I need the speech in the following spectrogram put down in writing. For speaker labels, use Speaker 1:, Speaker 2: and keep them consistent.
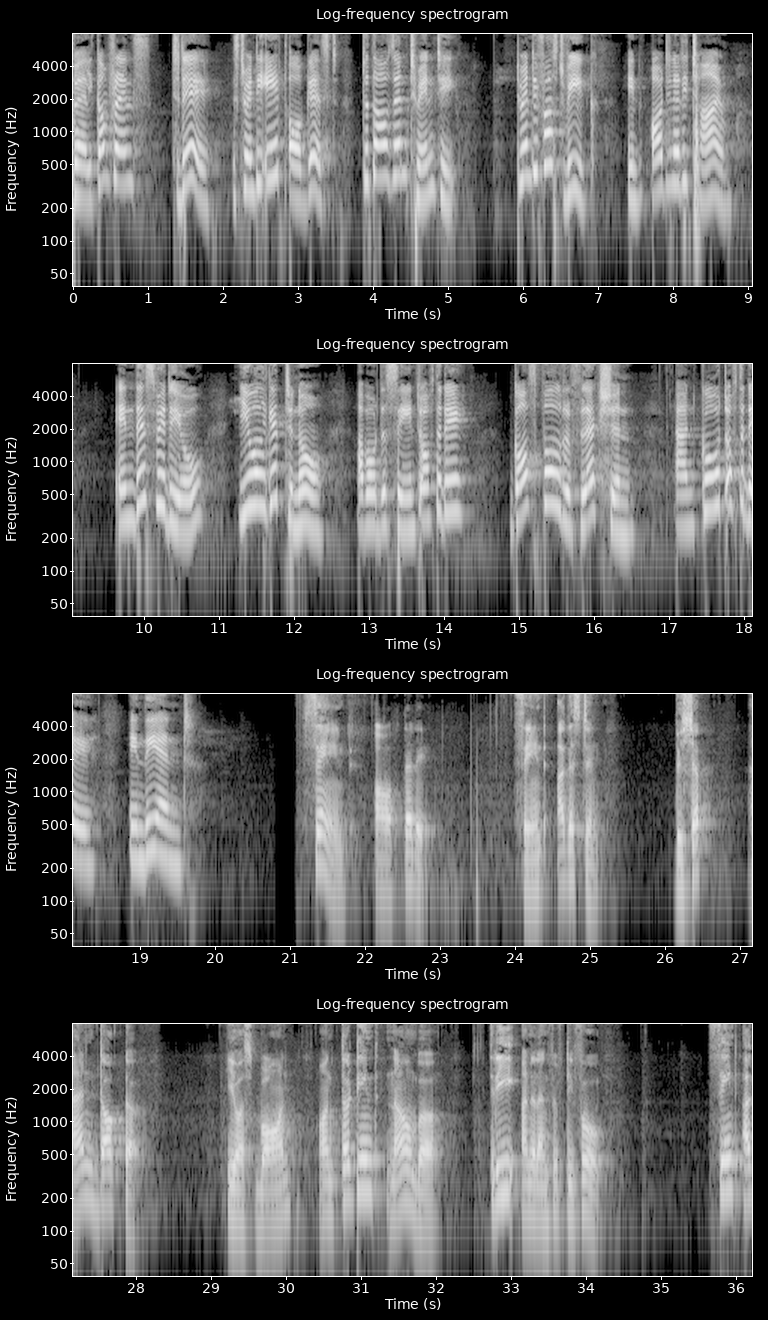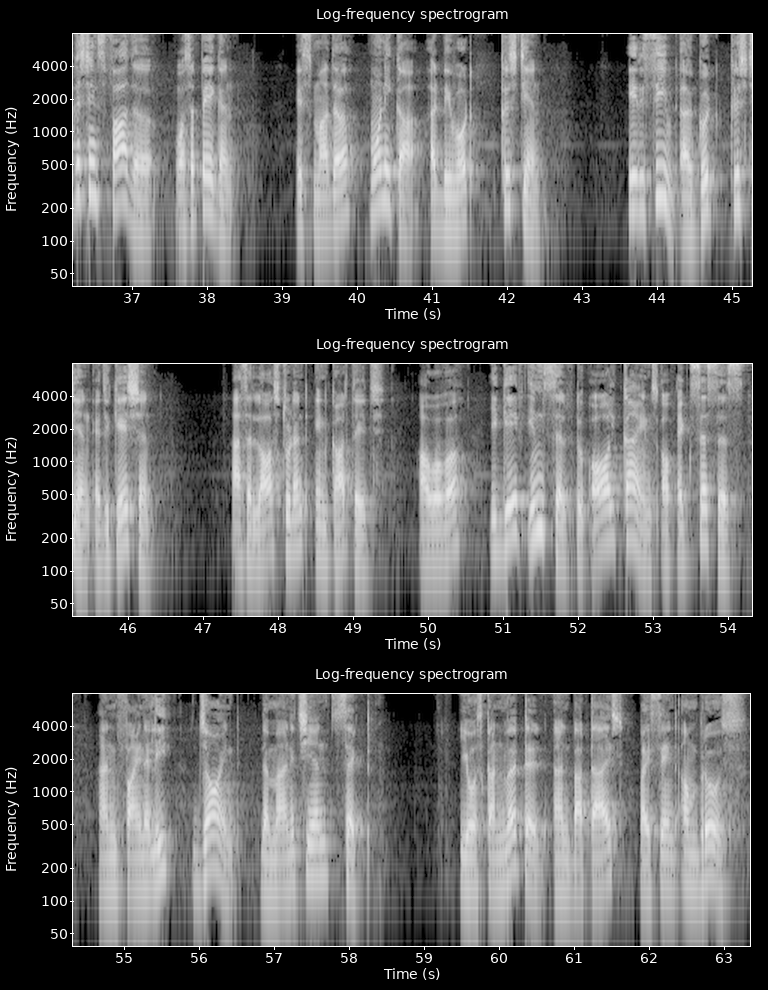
Speaker 1: Welcome, friends. Today is 28th August 2020, 21st week in Ordinary Time. In this video, you will get to know about the Saint of the Day, Gospel Reflection, and Quote of the Day in the end.
Speaker 2: Saint of the Day Saint Augustine, Bishop and Doctor. He was born on 13th November 354. Saint Augustine's father was a pagan, his mother, Monica, a devout Christian. He received a good Christian education as a law student in Carthage. However, he gave himself to all kinds of excesses and finally joined the Manichaean sect. He was converted and baptized by Saint Ambrose.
